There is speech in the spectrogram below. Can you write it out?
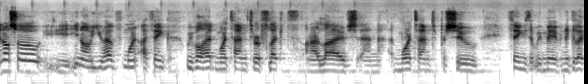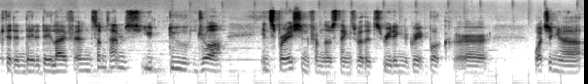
and also, you know, you have more. I think we've all had more time to reflect on our lives and more time to pursue things that we may have neglected in day-to-day life. And sometimes you do draw inspiration from those things, whether it's reading a great book or watching a,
